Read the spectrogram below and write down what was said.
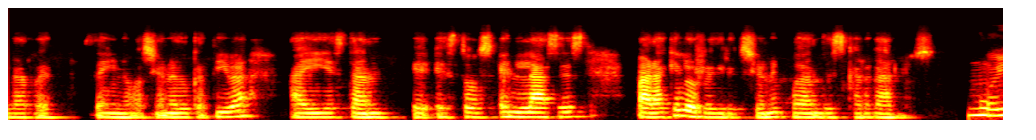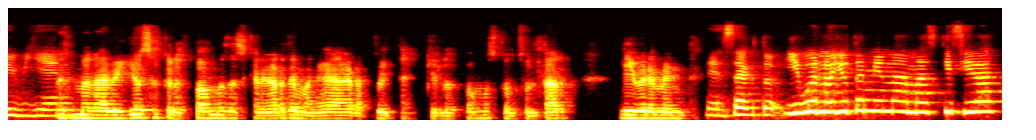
la red de innovación educativa. Ahí están eh, estos enlaces para que los redireccionen y puedan descargarlos. Muy bien. Es maravilloso que los podamos descargar de manera gratuita, que los podamos consultar libremente. Exacto. Y bueno, yo también nada más quisiera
